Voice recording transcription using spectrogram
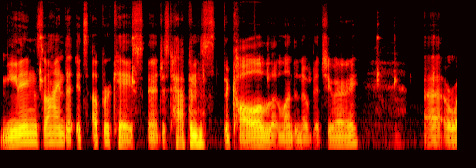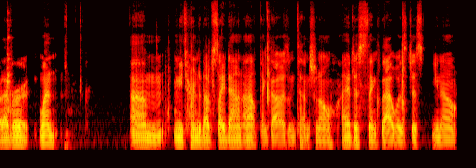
meanings behind it. It's uppercase, and it just happens to call the London Obituary uh, or whatever it went. Um, when he turned it upside down, I don't think that was intentional. I just think that was just you know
